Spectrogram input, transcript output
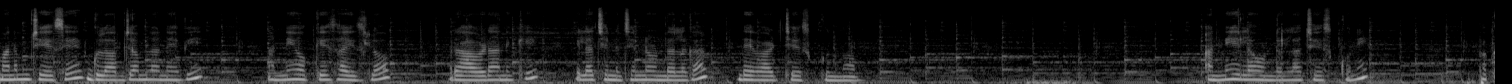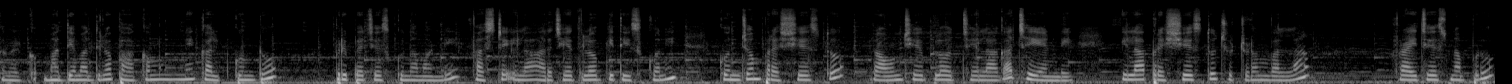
మనం చేసే గులాబ్ జాములు అనేవి అన్నీ ఒకే సైజులో రావడానికి ఇలా చిన్న చిన్న ఉండలుగా డివైడ్ చేసుకుందాం. అన్నీ ఇలా ఉండల్లా చేసుకొని పక్కన పెట్టుకో మధ్య మధ్యలో పాకంని కలుపుకుంటూ ప్రిపేర్ చేసుకుందామండి. ఫస్ట్ ఇలా అరచేతిలోకి తీసుకొని కొంచెం ప్రెస్ చేస్తూ రౌండ్ షేప్లో వచ్చేలాగా చేయండి. ఇలా ప్రెస్ చేస్తూ చుట్టడం వల్ల ఫ్రై చేసినప్పుడు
